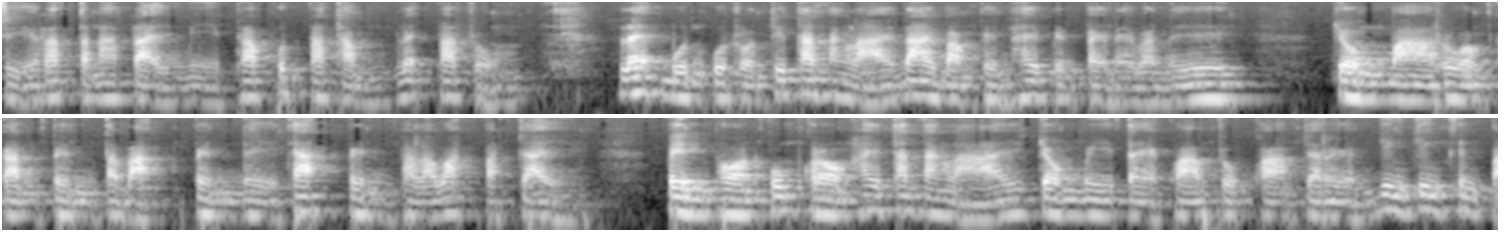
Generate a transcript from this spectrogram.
ศรีรัตนตรัยมีพระพุทธพระธรรมและพระสงฆ์ และบุญกุศลที่ท่านทั้งหลายได้บำเพ็ญให้เป็นไปในวันนี้ จงมารวมกันเป็นตบะเป็นเดชะเป็นพลวะปัจจัย เป็นพรคุ้มครองให้ท่านทั้งหลาย จงมีแต่ความสุขความเจริญยิ่งยิ่งขึ้นไป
